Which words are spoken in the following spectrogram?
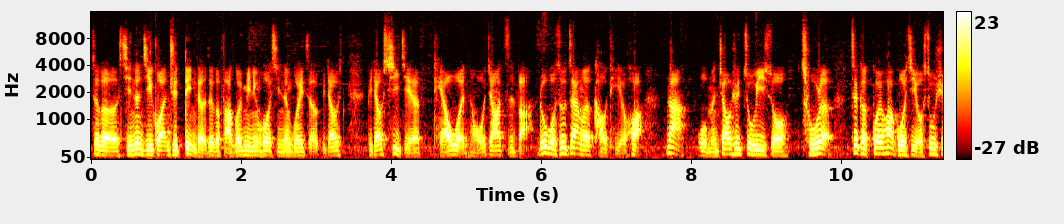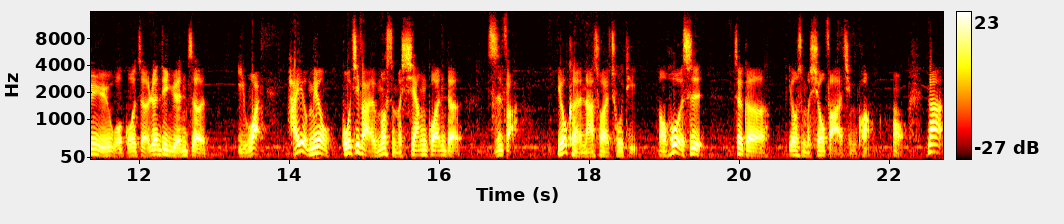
这个行政机关去定的这个法规命令或行政规则比较比较细节的条文哦，我叫他执法。如果是这样的考题的话，那我们就要去注意说，除了这个规划国籍有疏勋于我国者认定原则以外，还有没有国籍法有没有什么相关的执法，有可能拿出来出题哦，或者是这个有什么修法的情况哦？那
